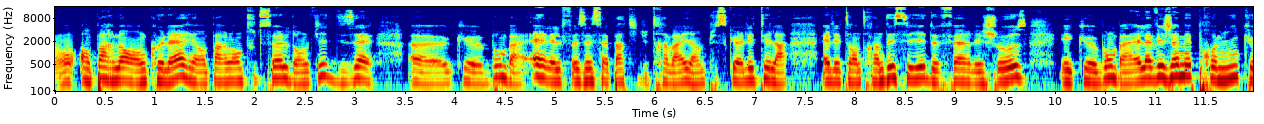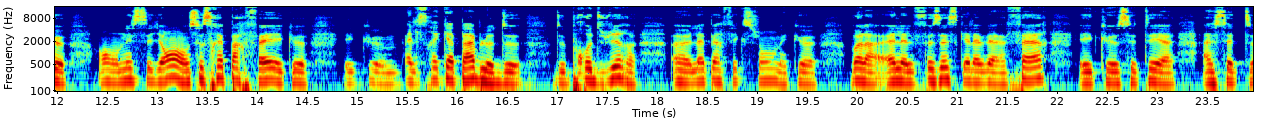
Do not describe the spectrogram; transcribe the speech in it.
en, parlant en colère et en parlant toute seule dans le vide, disait euh, que bon bah elle, elle faisait sa partie du travail hein, puisqu'elle était là, elle était en train d'essayer de faire les choses et que bon bah elle avait jamais promis que en essayant ce serait parfait et que et que elle serait capable de de produire euh, la perfection, mais que voilà elle elle faisait ce qu'elle avait à faire et que c'était à, à cette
